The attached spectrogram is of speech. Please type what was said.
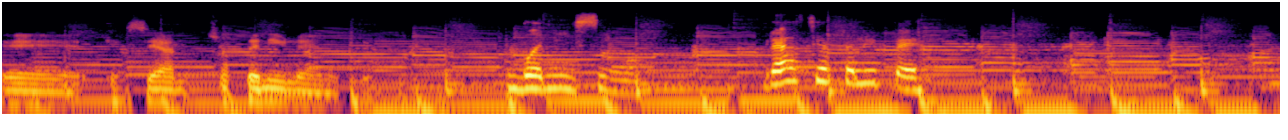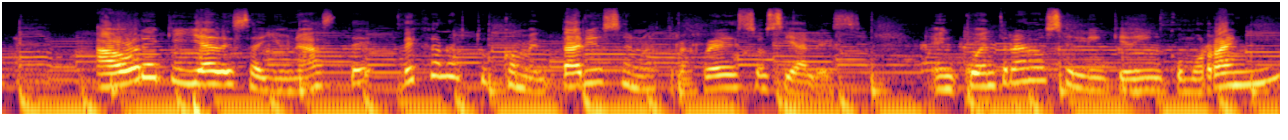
eh, que sean sostenibles en el tiempo. Buenísimo. Gracias, Felipe. Ahora que ya desayunaste, déjanos tus comentarios en nuestras redes sociales. Encuéntranos en LinkedIn como Rani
